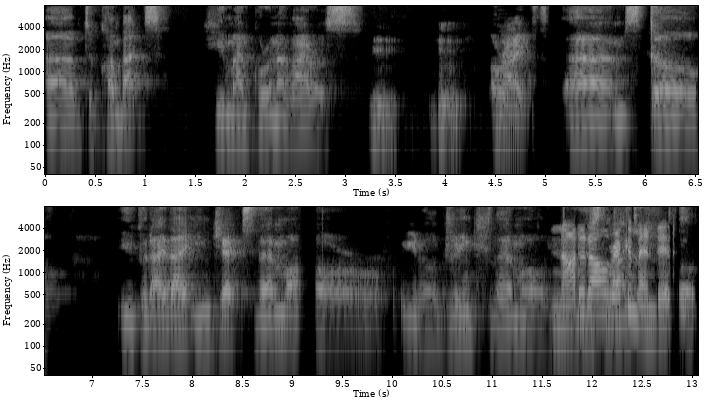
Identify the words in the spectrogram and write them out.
uh, to combat human coronavirus. Mm-hmm. All right. Um, so you could either inject them or, or, you know drink them or not at all recommended. So,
